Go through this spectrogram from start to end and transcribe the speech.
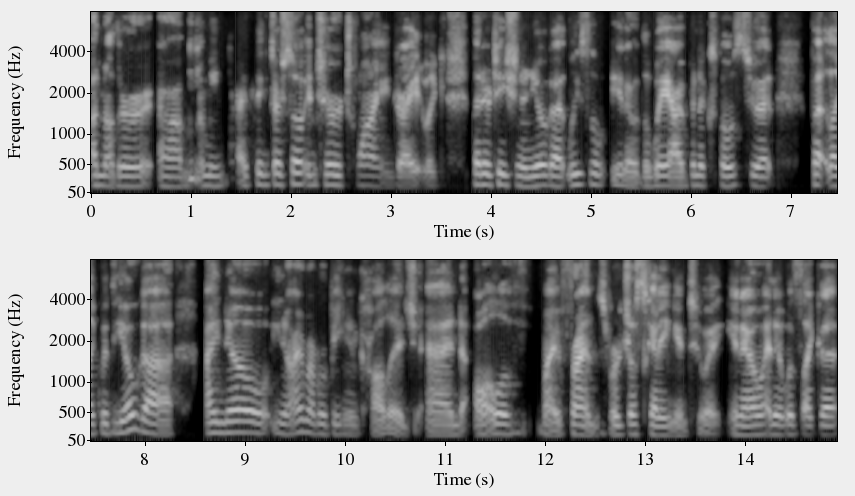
another um I mean, I think they're so intertwined, right? Like meditation and yoga, at least the, you know, the way I've been exposed to it. But like with yoga, I know, you know, I remember being in college and all of my friends were just getting into it, you know, and it was like a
